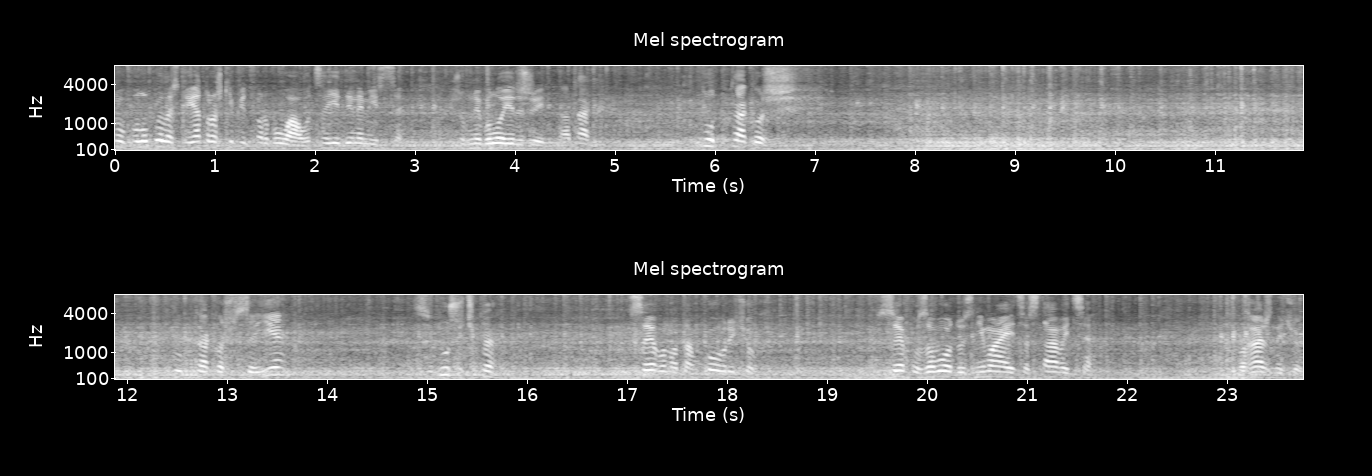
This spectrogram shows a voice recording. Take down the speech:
ну, полупилась, то я трошки підфарбував. Це єдине місце, щоб не було іржі. А так, тут також. Тут також все є. Сідушечка, все воно там, ковричок, все по заводу знімається, ставиться, багажничок.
